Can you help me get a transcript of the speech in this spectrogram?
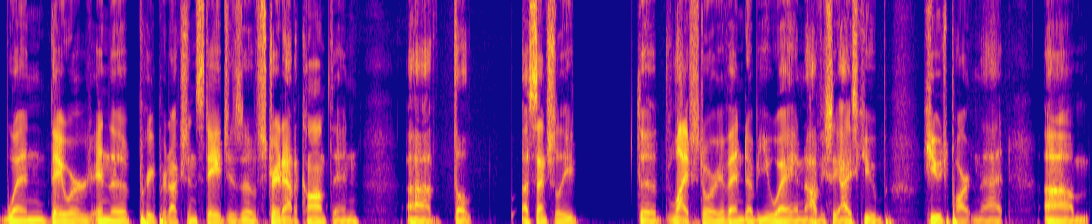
when they were in the pre-production stages of Straight Outta Compton, uh, the essentially the life story of NWA and obviously Ice Cube, huge part in that. Um,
